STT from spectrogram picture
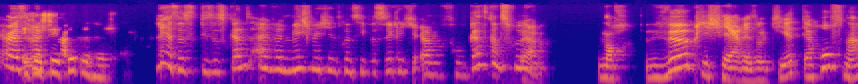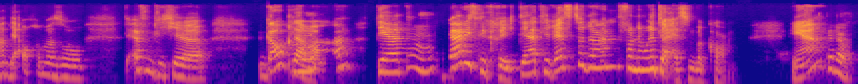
Ja, ich verstehe es wirklich nicht. Ja, es ist dieses ganz einfache Milchmädchen-Prinzip ist wirklich ähm, von ganz, ganz früher noch wirklich her resultiert. Der Hofner, der auch immer so der öffentliche Gaukler mhm. war, der hat mhm. gar nichts gekriegt. Der hat die Reste dann von dem Ritteressen bekommen. Ja? Genau.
